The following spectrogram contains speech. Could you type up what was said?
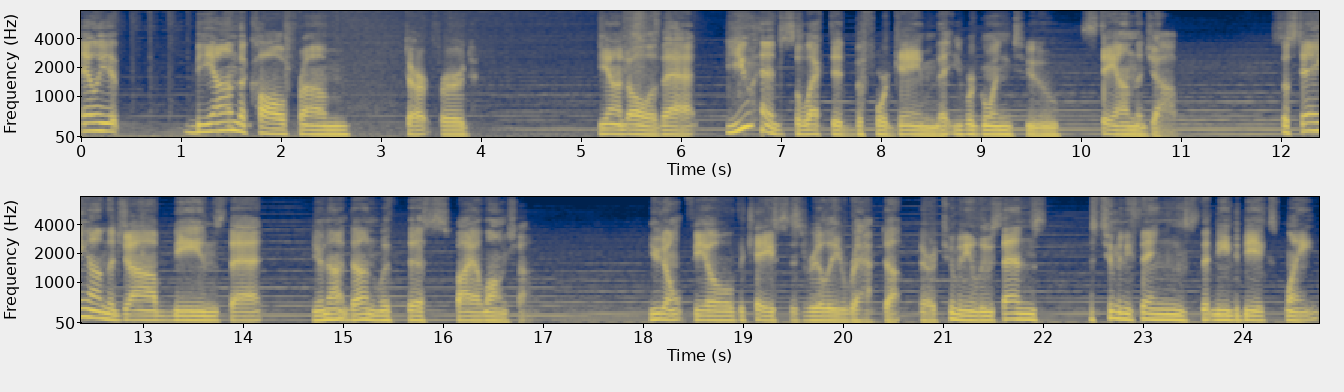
Elliot, beyond the call from Dartford, beyond all of that, you had selected before game that you were going to stay on the job. So staying on the job means that you're not done with this by a long shot. You don't feel the case is really wrapped up. There are too many loose ends. There's too many things that need to be explained.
